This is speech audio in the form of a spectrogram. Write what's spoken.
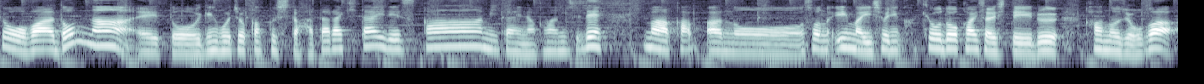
今日はどんな、えっ、ー、と、言語聴覚士と働きたいですか？みたいな感じで、まあ、か、あの、その、今一緒に共同開催している彼女が、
